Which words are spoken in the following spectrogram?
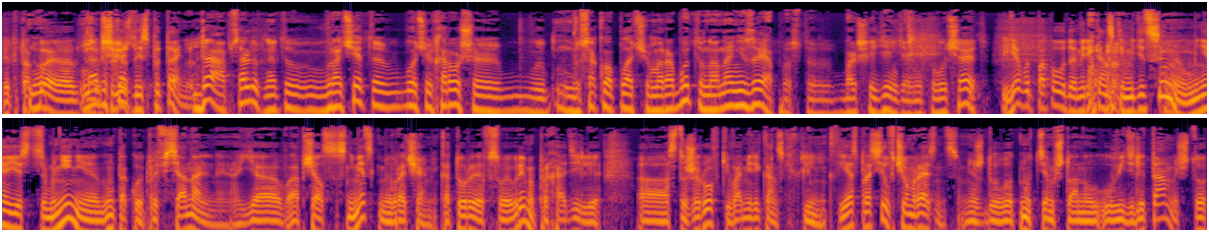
это ну, такое ну, серьезное сказать, испытание. Да, абсолютно. Это, врачи это очень хорошая, высокооплачиваемая работа, но она не зря просто большие деньги они получают. Я вот по поводу американской медицины, у меня есть мнение, ну, такое профессиональное. Я общался с немецкими врачами, которые в свое время проходили э, стажировки в американских клиниках. Я спросил, в чем разница между вот, ну, тем, что они увидели там, и что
